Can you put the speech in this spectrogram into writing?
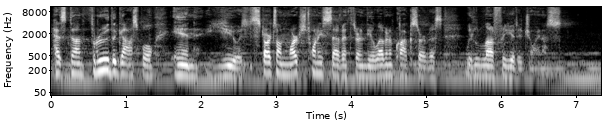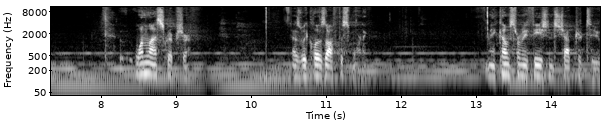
has done through the gospel in you. It starts on March 27th during the 11 o'clock service. We'd love for you to join us. One last scripture as we close off this morning. It comes from Ephesians chapter 2.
